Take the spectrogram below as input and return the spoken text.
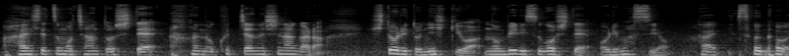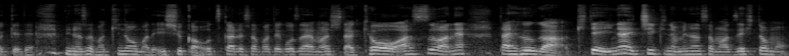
排泄もちゃんとしてあのくっちゃ寝しながら1人と2匹はのんびり過ごしておりますよ。はい。そんなわけで皆様昨日まで1週間お疲れ様でございました。今日明日はね台風が来ていない地域の皆様ぜひとも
